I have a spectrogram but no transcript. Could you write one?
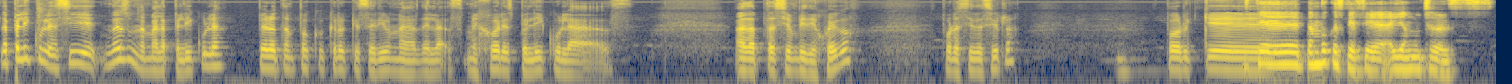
la película en sí no es una mala película, pero tampoco creo que sería una de las mejores películas adaptación videojuego, por así decirlo. Es Porque que tampoco es que haya muchas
